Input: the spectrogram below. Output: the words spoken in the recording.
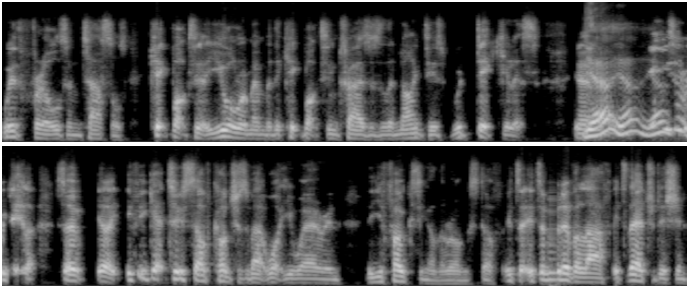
with frills and tassels. Kickboxing, you all remember the kickboxing trousers of the 90s, ridiculous. You know, yeah, yeah, yeah. These are ridiculous. So, you know, if you get too self-conscious about what you're wearing, then you're focusing on the wrong stuff. It's a, it's a bit of a laugh. It's their tradition.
